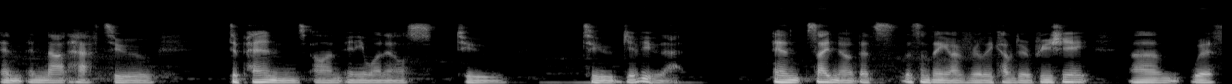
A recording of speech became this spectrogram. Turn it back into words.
and and not have to depend on anyone else to to give you that. And side note, that's that's something I've really come to appreciate um, with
